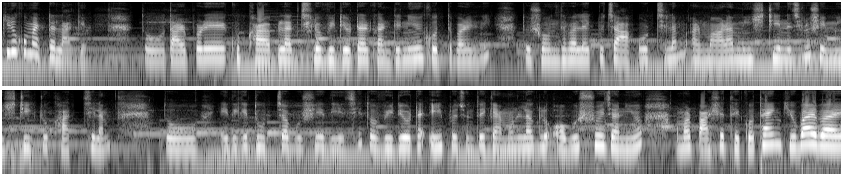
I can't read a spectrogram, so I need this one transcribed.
কীরকম একটা লাগে। তো তারপরে খুব খারাপ লাগছিল, ভিডিওটা আর কন্টিনিউই করতে পারিনি। তো সন্ধেবেলা একটু চা করছিলাম, আর মারা মিষ্টি এনেছিল, সেই মিষ্টি একটু খাচ্ছিলাম। তো এদিকে দুধ চা বসিয়ে দিয়েছি, তো ভিডিওটা এই পর্যন্তই। কেমন লাগল? অবশ্যই জানিও। আমার পাশে থেকো। থ্যাংক ইউ বাই বাই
